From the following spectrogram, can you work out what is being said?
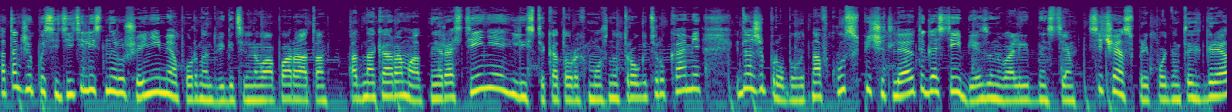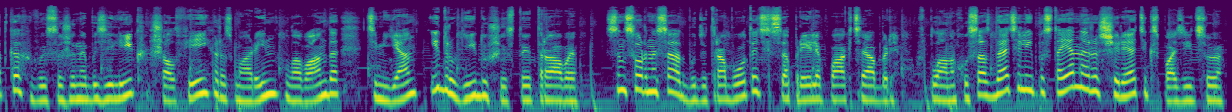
а также посетителей с нарушениями опорно-двигательного аппарата. Однако ароматные растения, листья которых можно трогать руками и даже пробовать на вкус, впечатляют и гостей без инвалидности. Сейчас в приподнятых грядках высажены базилик, шалфей, розмарин, лаванда, тимьян и другие душистые травы. Сенсорный сад будет работать с апреля по октябрь. В планах у создателей постоянно расширять экспозицию,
